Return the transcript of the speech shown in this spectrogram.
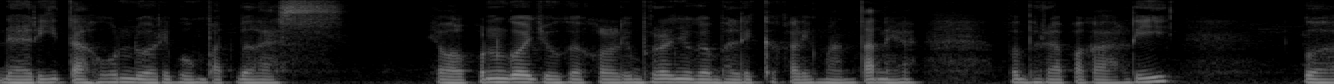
dari tahun 2014. Ya walaupun gue juga kalau liburan juga balik ke Kalimantan ya beberapa kali gue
